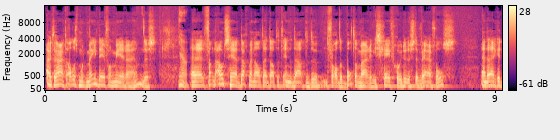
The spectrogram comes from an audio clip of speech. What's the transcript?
Uiteraard, alles moet meedeformeren. Hè? Dus, ja. uh, van oudsher dacht men altijd dat het inderdaad de, vooral de botten waren die scheef groeiden, dus de wervels. En eigenlijk het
